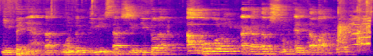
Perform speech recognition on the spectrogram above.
impegnata, molto intimista, si intitola A Bobolon a cantar su el tabacco.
